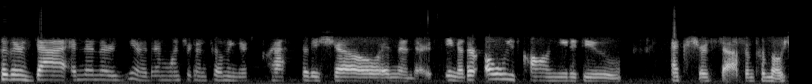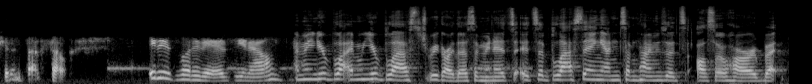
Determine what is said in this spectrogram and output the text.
so there's that, and then there's you know then once you're done filming, there's press for the show, and then there's you know they're always calling you to do extra stuff and promotion and stuff. So it is what it is, you know. I mean, you're. Ble- I mean, you're blessed regardless. I mean, it's it's a blessing, and sometimes it's also hard, but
